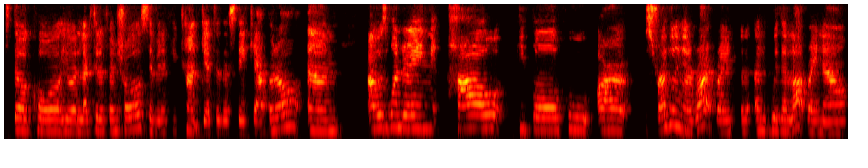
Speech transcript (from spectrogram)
still call your elected officials, even if you can't get to the state capitol. Um, I was wondering how people who are struggling a lot right uh, with a lot right now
